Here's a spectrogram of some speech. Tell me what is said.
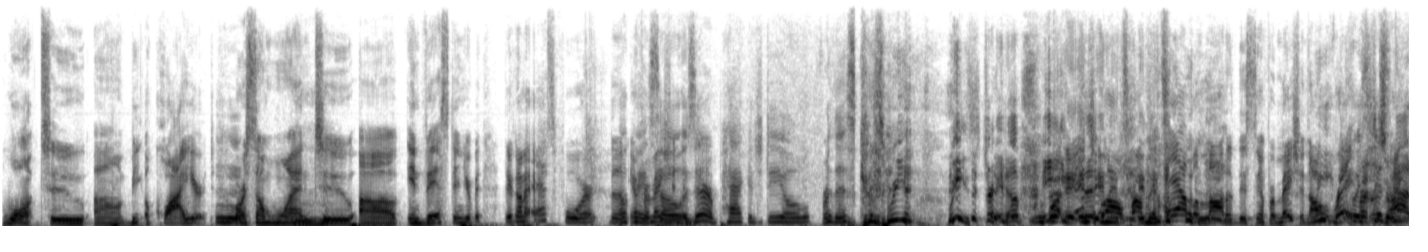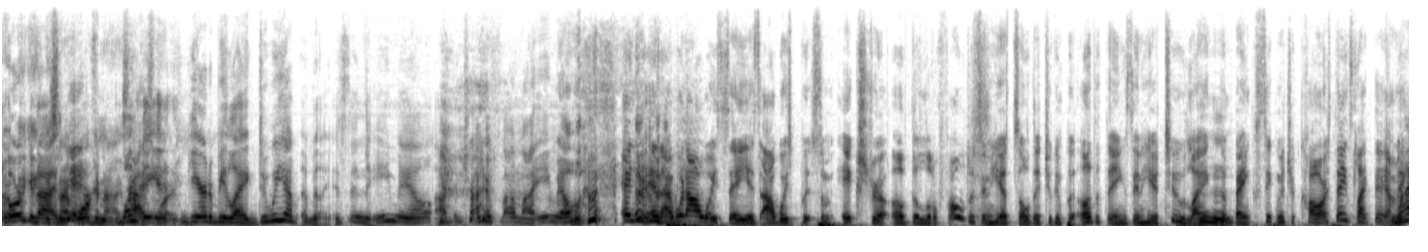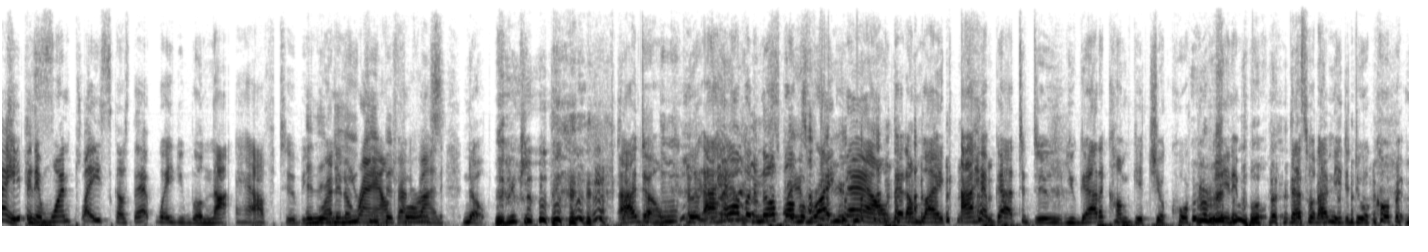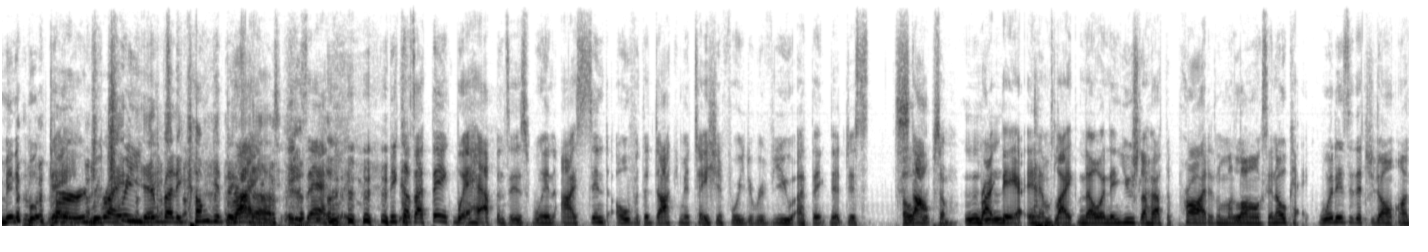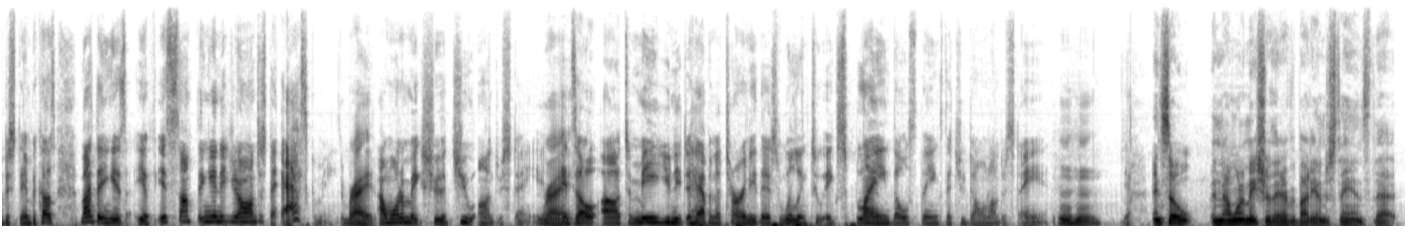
want to um, be acquired Mm-hmm. or someone to uh, invest in your business, they're going to ask for the Okay, information. so is there a package deal for this? Because we we straight up need Well, and- and, and all probably have a lot of this information already. it's just right. not It- organized. It's not Yeah. organized. One that's thing is gear to be like, do we have? I mean, it's in the email. I can try and find my email. and you, and I, what I always say is I always put some extra of the little folders in here so that you can put other things in here too, like the bank signature cards, things like that. I mean, Mm-hmm. Right, keep it in one place because that way you will not have to be running do you keep around trying for to us? find it. No, you keep. I don't. Look, I have enough of them right now that I'm like, I have got to do. You got to come get your corporate minute book. That's what I need to do. A corporate minute book day. Purge, right? Everybody, come get their Right, stuff. exactly. because I think what happens is when I send over the documentation for you to review, I think that just stops them right there. And I'm like, no. And then usually I have to prod them along, saying, okay, what is it that you don't understand? Because my thing is, if it's something in it you don't understand, ask me. Right. I want to make sure that you understand. Right. And so, uh, to me, you need to have an attorney that's willing to explain those things that you don't understand. Yeah, And so, and I want to make sure that everybody understands that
